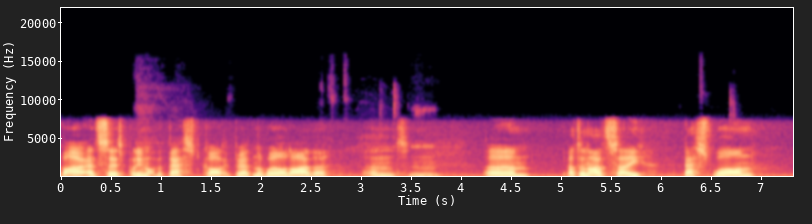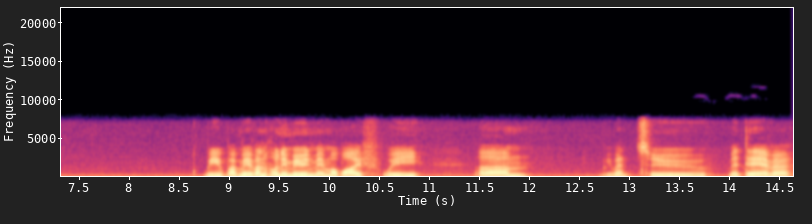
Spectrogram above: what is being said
but I'd say it's probably not the best garlic bread in the world either. And Mm. um, I don't know. I'd say best one. We when we were on honeymoon, me and my wife, we um, we went to Madeira,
